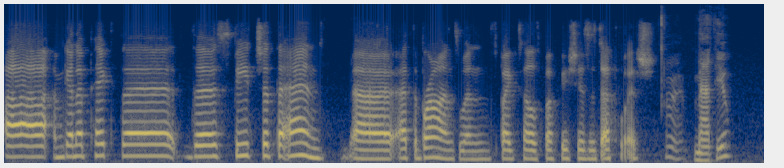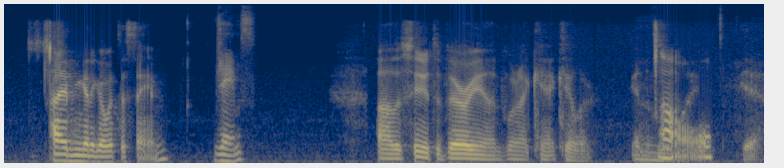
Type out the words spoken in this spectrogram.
Uh, I'm gonna pick the the speech at the end uh, at the bronze when Spike tells Buffy she has a death wish. All right, Matthew, I'm going to go with the same. James. Uh, the scene at the very end when I can't kill her in the moonlight. Oh, Yeah.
